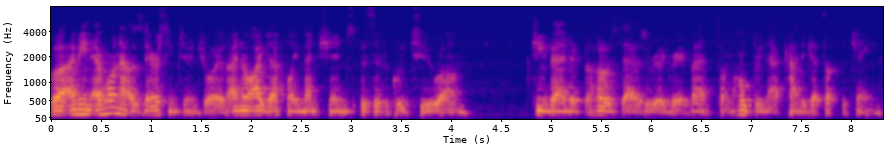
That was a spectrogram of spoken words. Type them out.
But I mean, everyone that was there seemed to enjoy it. I know I definitely mentioned specifically to um, Jeanne Benedict, the host, that it was a really great event. So I'm hoping that kind of gets up the chain.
